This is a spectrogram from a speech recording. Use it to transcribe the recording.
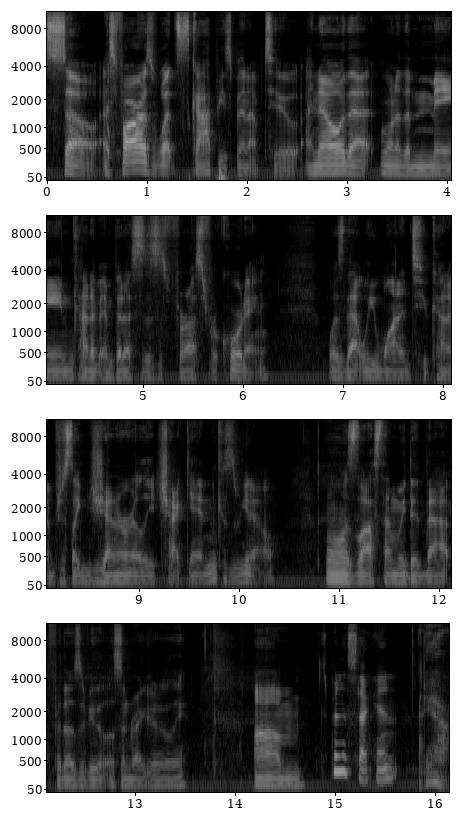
so as far as what Scopy's been up to, I know that one of the main kind of impetuses for us recording was that we wanted to kind of just like generally check in because you know when was the last time we did that? For those of you that listen regularly, um, It's been a second. yeah.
